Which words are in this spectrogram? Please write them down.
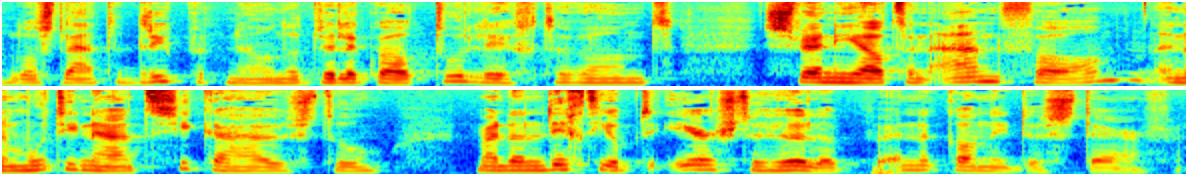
loslaten 3.0. En dat wil ik wel toelichten, want Svenny had een aanval en dan moet hij naar het ziekenhuis toe. Maar dan ligt hij op de eerste hulp en dan kan hij dus sterven.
